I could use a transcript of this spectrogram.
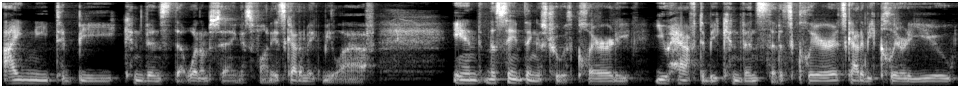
I need to be convinced that what I'm saying is funny. It's got to make me laugh. And the same thing is true with clarity. You have to be convinced that it's clear. It's got to be clear to you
